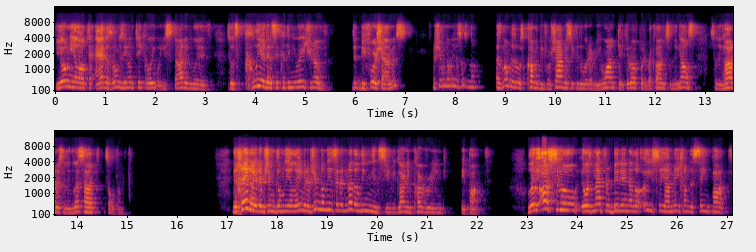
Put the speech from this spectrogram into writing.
you're only allowed to add as long as you don't take away what you started with. So it's clear that it's a continuation of before Shabbos. Hashem says no. As long as it was covered before Shabbos, you can do whatever you want, take it off, put it back on, something else, something harder, something less hot, it's all fine. Reb Shem Gamliel said another leniency regarding covering a pot. Asru, it was not forbidden, the same pot.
